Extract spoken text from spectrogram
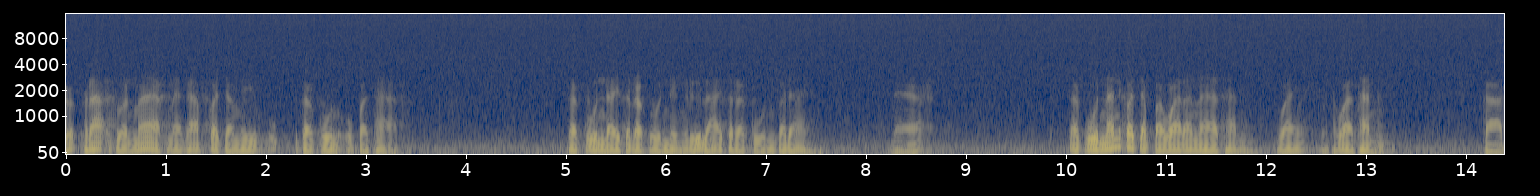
ระพระส่วนมากนะครับ ก็จะมีตระกูลอุปถากตระกูลใดตระกูลหนึ่ง หรือหลายตระกูลก็ได้นะตระกูลนั้นก็จะประวารณาท่านไว้เพราว่าท่านการ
